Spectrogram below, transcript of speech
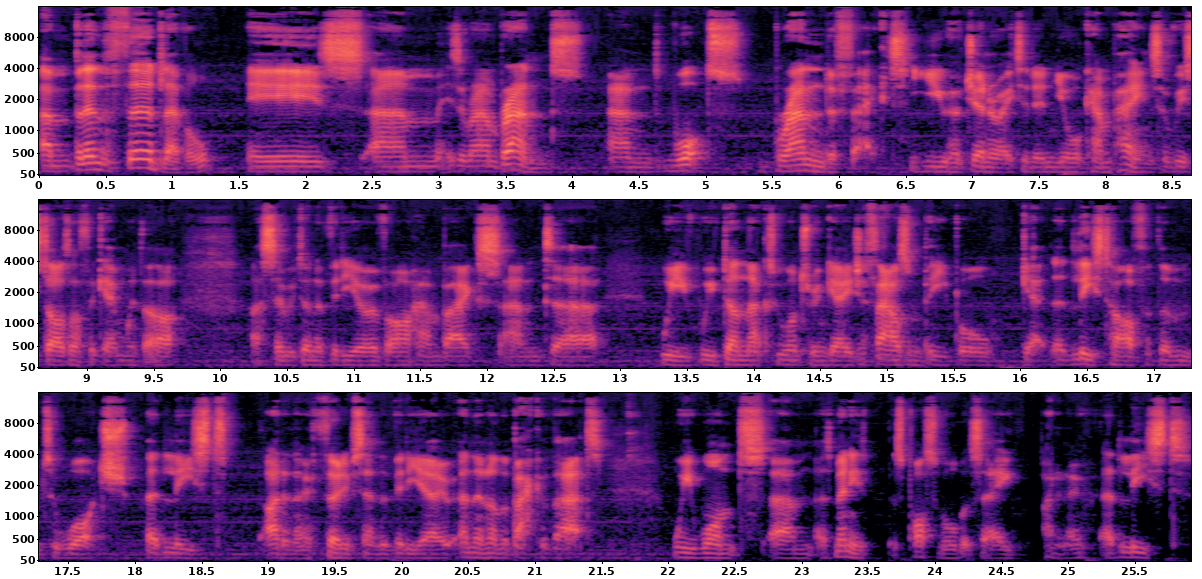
Um, but then the third level is um, is around brands and what brand effect you have generated in your campaign. So if we start off again with our, I say we've done a video of our handbags and uh, we've we've done that because we want to engage a thousand people, get at least half of them to watch at least I don't know thirty percent of the video, and then on the back of that we want um, as many as possible, but say, I don't know, at least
